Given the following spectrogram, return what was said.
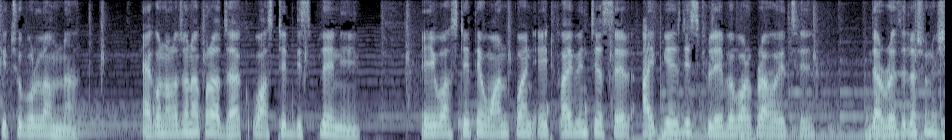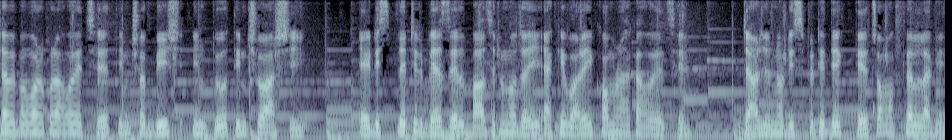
কিছু বললাম না। এখন আলোচনা করা যাক ওয়াচটির ডিসপ্লে নিয়ে। এই ওয়াচটিতে ওয়ান পয়েন্ট এইট ফাইভ ইঞ্চেসের আইপিএস ডিসপ্লে ব্যবহার করা হয়েছে। যার রেজুলেশন হিসাবে ব্যবহার করা হয়েছে তিনশো বিশ ইন্টু তিনশো আশি। এই ডিসপ্লেটির ভেজেল বাজেট অনুযায়ী একেবারেই কম রাখা হয়েছে। যার জন্য ডিসপ্লেটি দেখতে চমৎকার লাগে।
